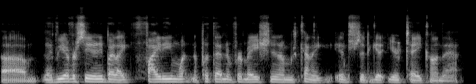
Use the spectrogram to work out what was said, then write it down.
um, have you ever seen anybody like fighting wanting to put that information in? I'm kind of interested to get your take on that.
